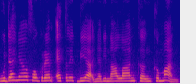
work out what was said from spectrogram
Udahnya program atlet biak nya dinalan ke Keman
